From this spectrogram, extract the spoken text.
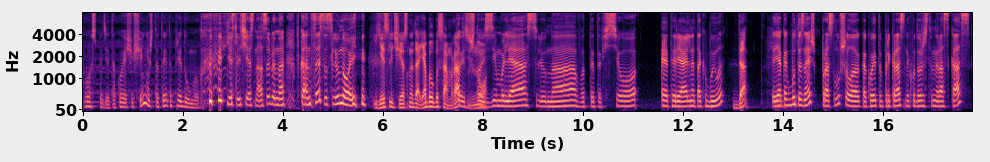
Господи, такое ощущение, что ты это придумал. Если честно, особенно в конце со слюной. Если честно, да, я был бы сам рад, То есть но... что, земля, слюна, вот это все, это реально так и было? Да. Я как будто, знаешь, прослушала какой-то прекрасный художественный рассказ,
